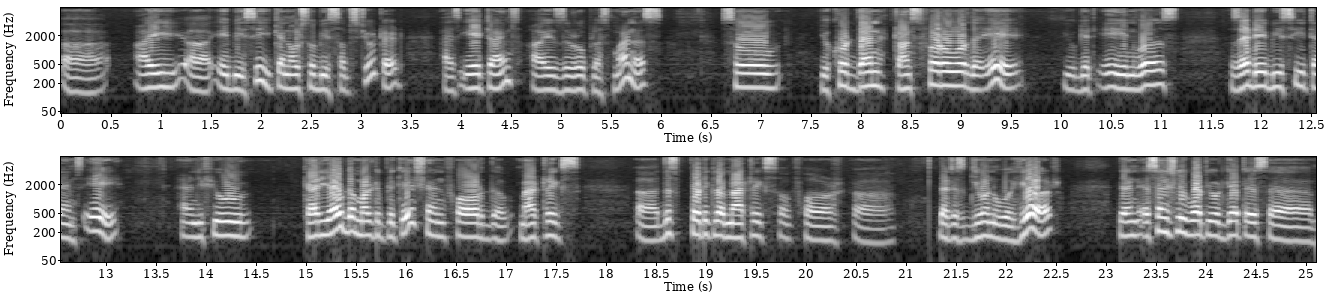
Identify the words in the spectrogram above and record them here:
uh, I uh, A B C can also be substituted as A times I 0 plus minus. So, you could then transfer over the A you get A inverse Z A B C times A and if you carry out the multiplication for the matrix uh, this particular matrix for uh, that is given over here then essentially what you would get is a,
